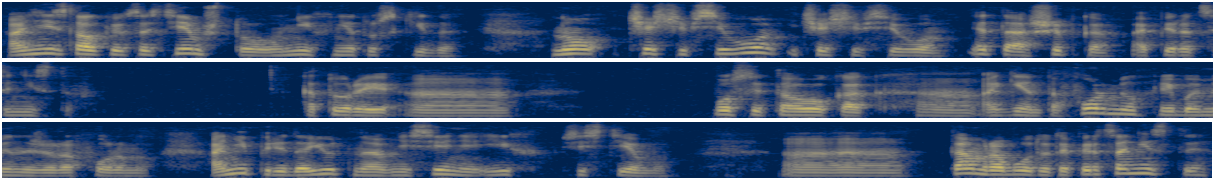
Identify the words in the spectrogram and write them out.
они сталкиваются с тем, что у них нету скидок. Но чаще всего и чаще всего это ошибка операционистов, которые э, после того, как э, агент оформил, либо менеджер оформил, они передают на внесение их в систему. Э, там работают операционисты,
